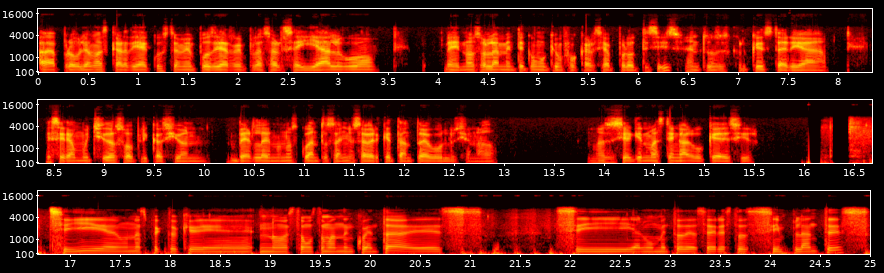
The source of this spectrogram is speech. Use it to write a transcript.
a, problemas cardíacos también podría reemplazarse ahí algo, eh, no solamente como que enfocarse a prótesis, entonces creo que estaría, sería muy chido su aplicación, verla en unos cuantos años, a ver qué tanto ha evolucionado. No sé si alguien más tenga algo que decir. Sí, un aspecto que no estamos tomando en cuenta es si al momento de hacer estos implantes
